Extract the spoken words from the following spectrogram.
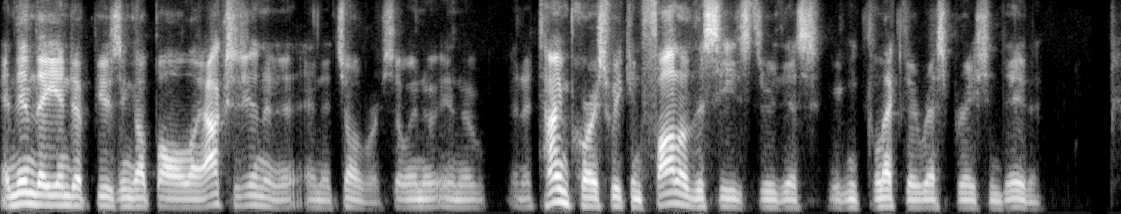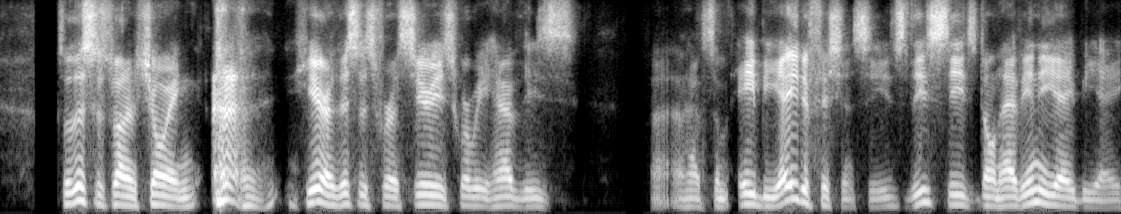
and then they end up using up all the oxygen and, and it's over. So in a, in, a, in a time course, we can follow the seeds through this. We can collect their respiration data. So this is what I'm showing here. This is for a series where we have these, uh, have some ABA deficient seeds. These seeds don't have any ABA.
